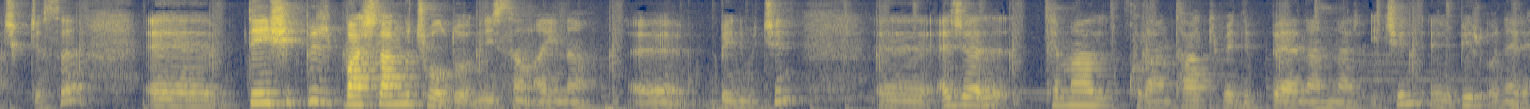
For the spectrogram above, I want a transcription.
açıkçası. E, değişik bir başlangıç oldu Nisan ayına e, benim için. E, Ece Temel Kur'an takip edip beğenenler için e, bir öneri.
